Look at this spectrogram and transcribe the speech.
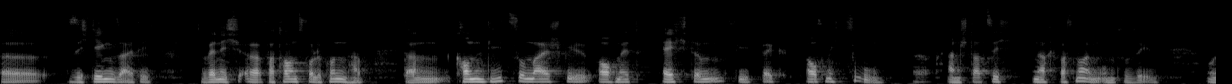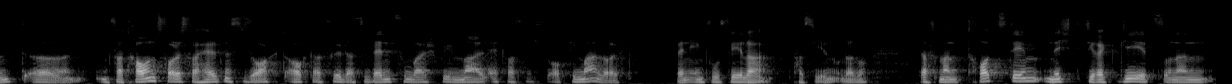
äh, sich gegenseitig. Wenn ich äh, vertrauensvolle Kunden habe, dann kommen die zum Beispiel auch mit echtem Feedback auf mich zu, ja. anstatt sich nach was Neuem umzusehen. Und äh, ein vertrauensvolles Verhältnis sorgt auch dafür, dass wenn zum Beispiel mal etwas nicht so optimal läuft, wenn irgendwo Fehler passieren oder so, dass man trotzdem nicht direkt geht, sondern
